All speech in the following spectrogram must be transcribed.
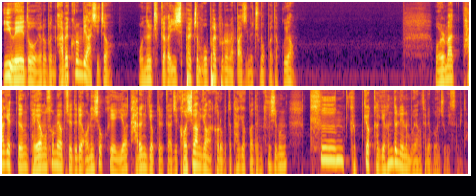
이 외에도 여러분 아베크롬비 아시죠? 오늘 주가가 28.58%나 빠지며 주목받았고요. 월마, 타겟 등 대형 소매 업체들의 어닝 쇼크에 이어 다른 기업들까지 거시 환경 악화로부터 타격받으며 투심은 큰 급격하게 흔들리는 모양새를 보여주고 있습니다.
